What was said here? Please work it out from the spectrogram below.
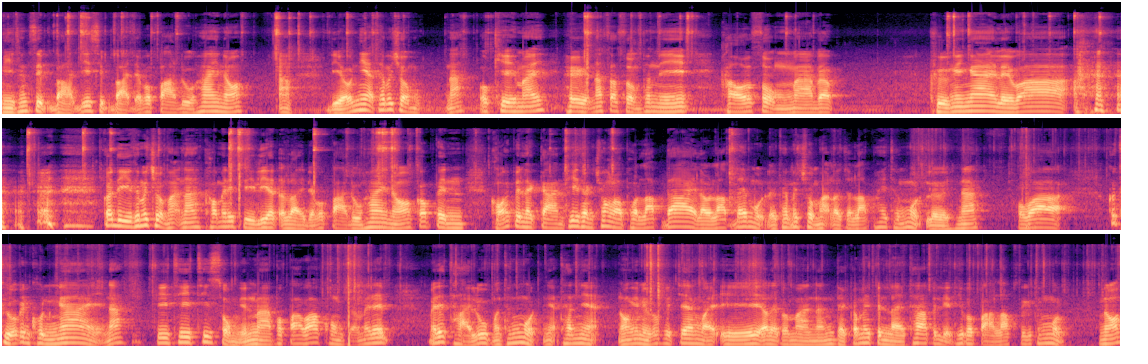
มีทั้ง 10 บาท 20 บาท เดี๋ยวป้าปาดูให้เนาะ อะเดี๋ยวเนี่ยท่านผู้ชมนะโอเคไหมเฮ้ยนักสะสมท่านนี้เขาส่งมาแบบคือง่าย ๆเลยว่า ก็ดีท่านผู้ชมฮะนะเขาไม่ได้ซีเรียสอะไร เดี๋ยวป้าปาดูให้เนาะก็เป็นขอให้เป็นรายการที่ทางช่องเราพอรับได้เรารับได้หมดเลยท่านผู้ชมฮะเราจะรับให้ทั้งหมดเลยนะ เพราะว่าก็ถือว่าเป็นคนง่ายนะ ที่ที่ที่ส่งเหรียญมาป้าปาว่าคงจะไม่ได้ ไม่ได้ถ่ายรูปมาทั้งหมดเนี่ยท่านเนี่ยน้องเอมิลก็เคยแจ้งไว้เอะอะไรประมาณนั้น แต่ก็ไม่เป็นไรถ้าเป็นเหรียญที่ป้าปารับซื้อทั้งหมดเนาะ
